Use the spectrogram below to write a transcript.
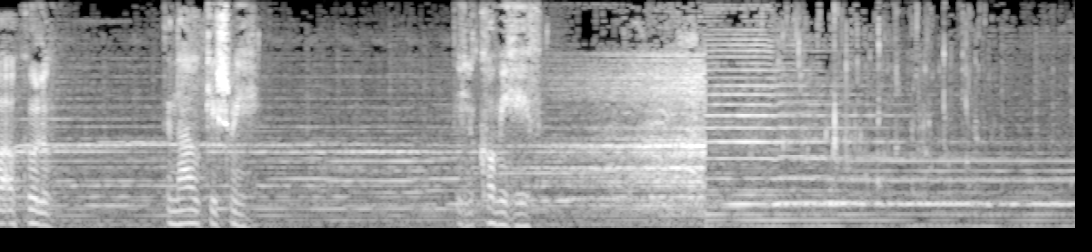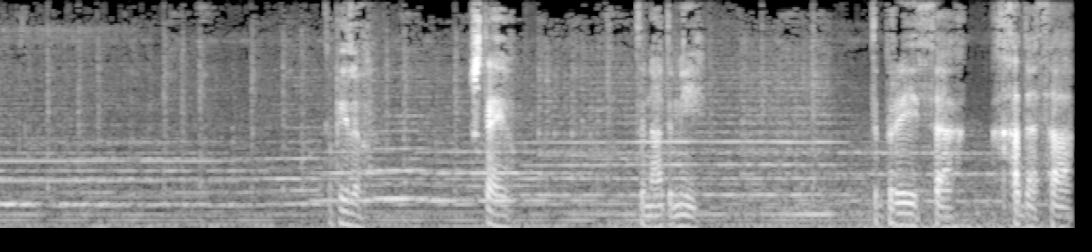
وأقول تناو كشمي تلكمي هيف. كبيلو شتايو. تنادمي. تبريثا خدثا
